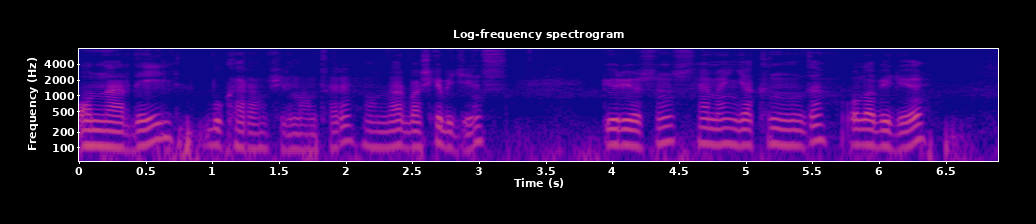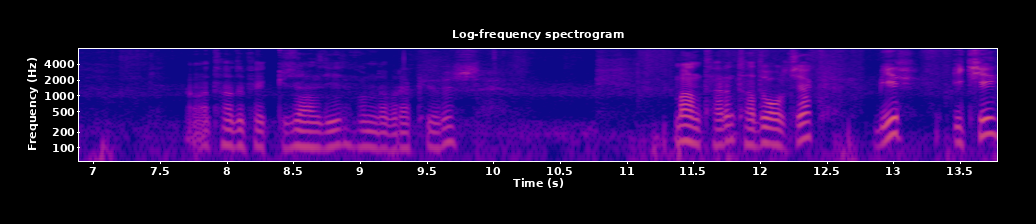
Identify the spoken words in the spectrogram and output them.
onlar değil. Bu karanfil mantarı. Onlar başka bir cins. görüyorsunuz hemen yakınında olabiliyor. Ama tadı pek güzel değil. Bunu da bırakıyoruz. Mantarın tadı olacak. Bir, iki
